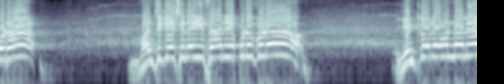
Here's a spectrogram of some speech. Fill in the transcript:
కూడా? మంచి చేసిన ఈ ఫ్యాన్ ఎప్పుడు కూడా? ఇంట్లోనే ఉండాలి.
